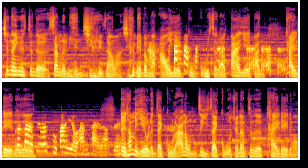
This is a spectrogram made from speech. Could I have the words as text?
现在因为真的上了年纪了，你知道吗？现在没办法熬夜顾顾神哦，大夜班 太累。那那是因为主办也有安排啦，对。对他们也有人在顾啦，那我们自己在顾，我觉得那真的太累了哈。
